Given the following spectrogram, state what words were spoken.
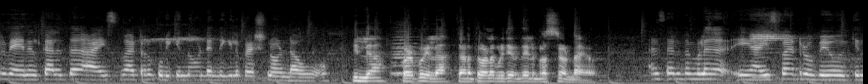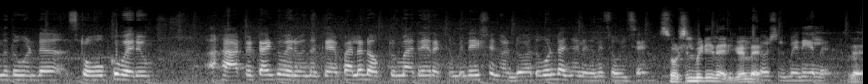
സർ വേനൽക്കാലത്ത് ഐസ് വാട്ടർ കുടിക്കുന്നതുകൊണ്ട് എന്തെങ്കിലും പ്രശ്നം ഉണ്ടാവുമോ ഇല്ല കുഴപ്പമില്ല. തണുത്ത വെള്ളം കുടിച്ച എന്തെങ്കിലും പ്രശ്നം ഉണ്ടായോ? സർ നമ്മൾ ഈ ഐസ് വാട്ടർ ഉപയോഗിക്കുന്നത് കൊണ്ട് സ്ട്രോക്ക് വരും ഹാർട്ട് അറ്റാക്ക് വരും എന്നൊക്കെ പല ഡോക്ടർമാരുടെയും റെക്കമെൻഡേഷൻ കണ്ടു. അതുകൊണ്ടാണ് ഞാൻ ഇങ്ങനെ ചോദിച്ചത് സോഷ്യൽ മീഡിയയിലായിരിക്കും അല്ലേ? സോഷ്യൽ മീഡിയയിൽ അതെ.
